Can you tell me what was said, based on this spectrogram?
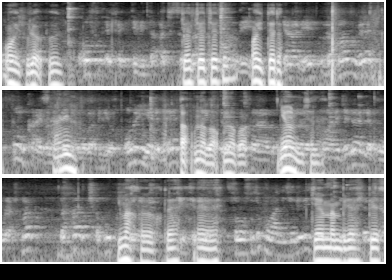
Oy, belə öl. Gəl, gəl, gəl, gəl. Ay, dədə. Sənin. Bax, ona bax, ona bax. Niyə ölmürsən? Yemək də yoxdur. Ee, Sonsuzluk muhaleceleri için gəlin mən bir biraz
